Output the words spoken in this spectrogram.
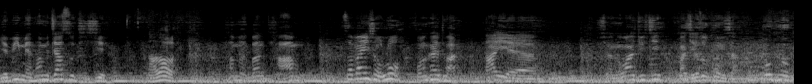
也避免他们加速体系。拿到了。他们搬塔姆，再搬一手路，黄开团。打野，选个挖掘机，把节奏控一下。OK OK。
